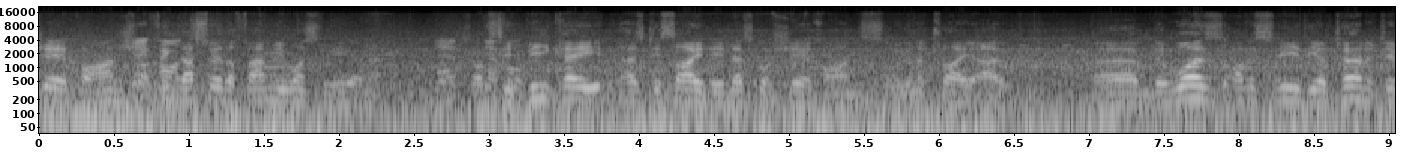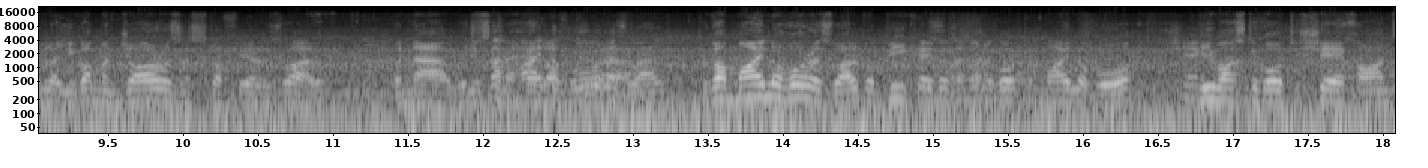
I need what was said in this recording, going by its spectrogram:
Sher Khan's. I Sheikh think that's where the family wants to eat in it. Yeah, So obviously BK has decided let's go Sher Khan's, so we're gonna try it out. Um, there was obviously the alternative, like you got Manjaros and stuff here as well, but now we're just gonna head off to, Lahore as uh, well. We got My Lahore as well, but BK doesn't want to go to My Lahore. he wants to go to Sher Khan's.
